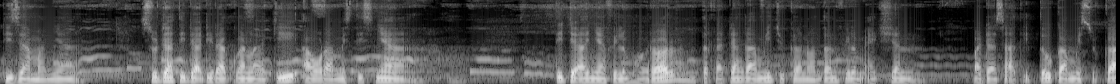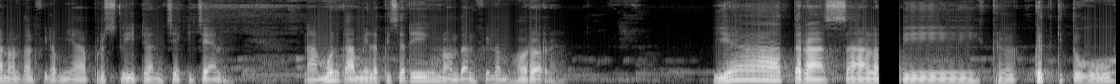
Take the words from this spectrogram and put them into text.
di zamannya. Sudah tidak diragukan lagi aura mistisnya. Tidak hanya film horor, terkadang kami juga nonton film action. Pada saat itu kami suka nonton filmnya Bruce Lee dan Jackie Chan. Namun kami lebih sering nonton film horor. Ya, terasa lebih greget gitu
